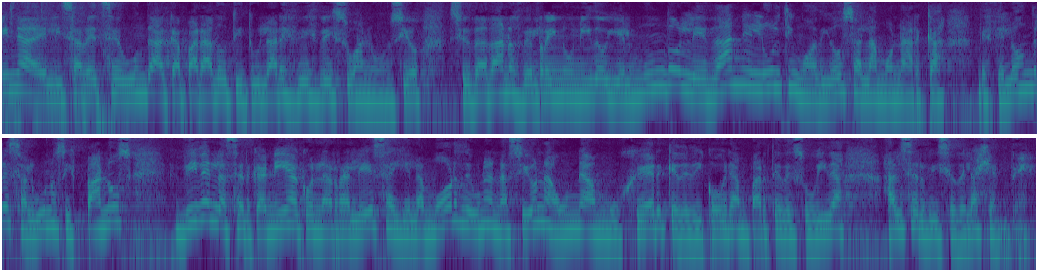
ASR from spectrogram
Reina Elizabeth II ha acaparado titulares desde su anuncio. Ciudadanos del Reino Unido y el mundo le dan el último adiós a la monarca. Desde Londres, algunos hispanos viven la cercanía con la realeza y el amor de una nación a una mujer que dedicó gran parte de su vida al servicio de la gente.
